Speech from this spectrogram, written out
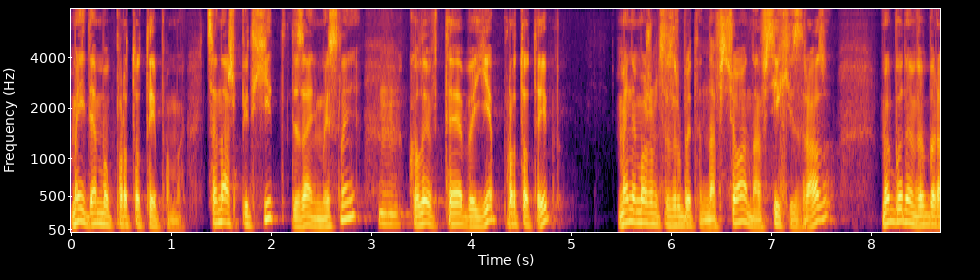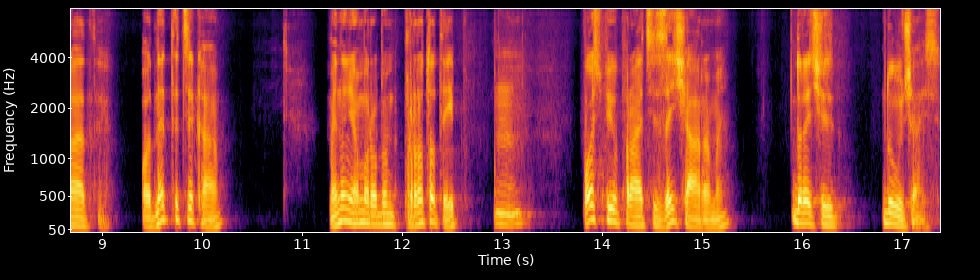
Ми йдемо прототипами. Це наш підхід, дизайн мислення. Коли в тебе є прототип, ми не можемо це зробити на все, на всіх і зразу. Ми будемо вибирати одне ТЦК, ми на ньому робимо прототип по співпраці з HR-ами. До речі, долучайся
